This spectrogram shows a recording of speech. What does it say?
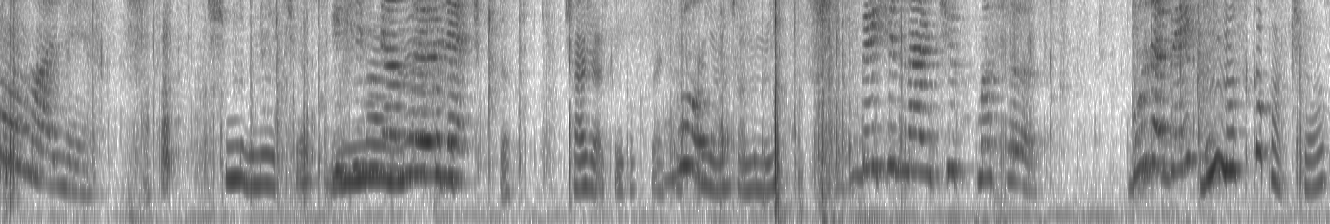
normal mi? Şimdi bunu yapacağız. İçinden böyle. çıktı. Şarj aletinin kafası Bu. arkadaşlar. Yanlış anlamayın. Beşinden çıkması. Burada beş. Bunu nasıl kapatacağız?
